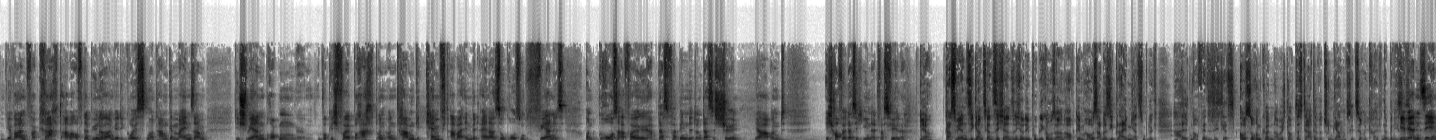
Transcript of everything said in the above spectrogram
Wir waren verkracht, aber auf der Bühne waren wir die Größten und haben gemeinsam die schweren Brocken äh, wirklich vollbracht und, und haben gekämpft, aber in, mit einer so großen Fairness und große Erfolge gehabt, das verbindet und das ist schön. Ja, und ich hoffe, dass ich Ihnen etwas fehle. Ja. Das werden sie ganz, ganz sicher, also nicht nur dem Publikum, sondern auch dem Haus. Aber sie bleiben ja zum Glück erhalten, auch wenn sie sich jetzt aussuchen können. Aber ich glaube, das Theater wird schon gern auf sie zurückgreifen. Da bin ich Wir sicher. werden sehen.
